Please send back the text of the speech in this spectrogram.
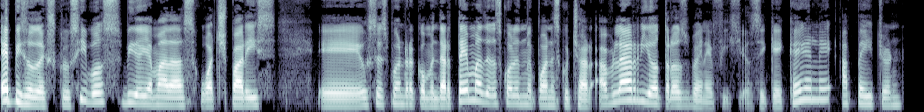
episodios exclusivos, videollamadas, watch parties. Eh, ustedes pueden recomendar temas de los cuales me puedan escuchar hablar y otros beneficios. Así que cáiganle a Patreon.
